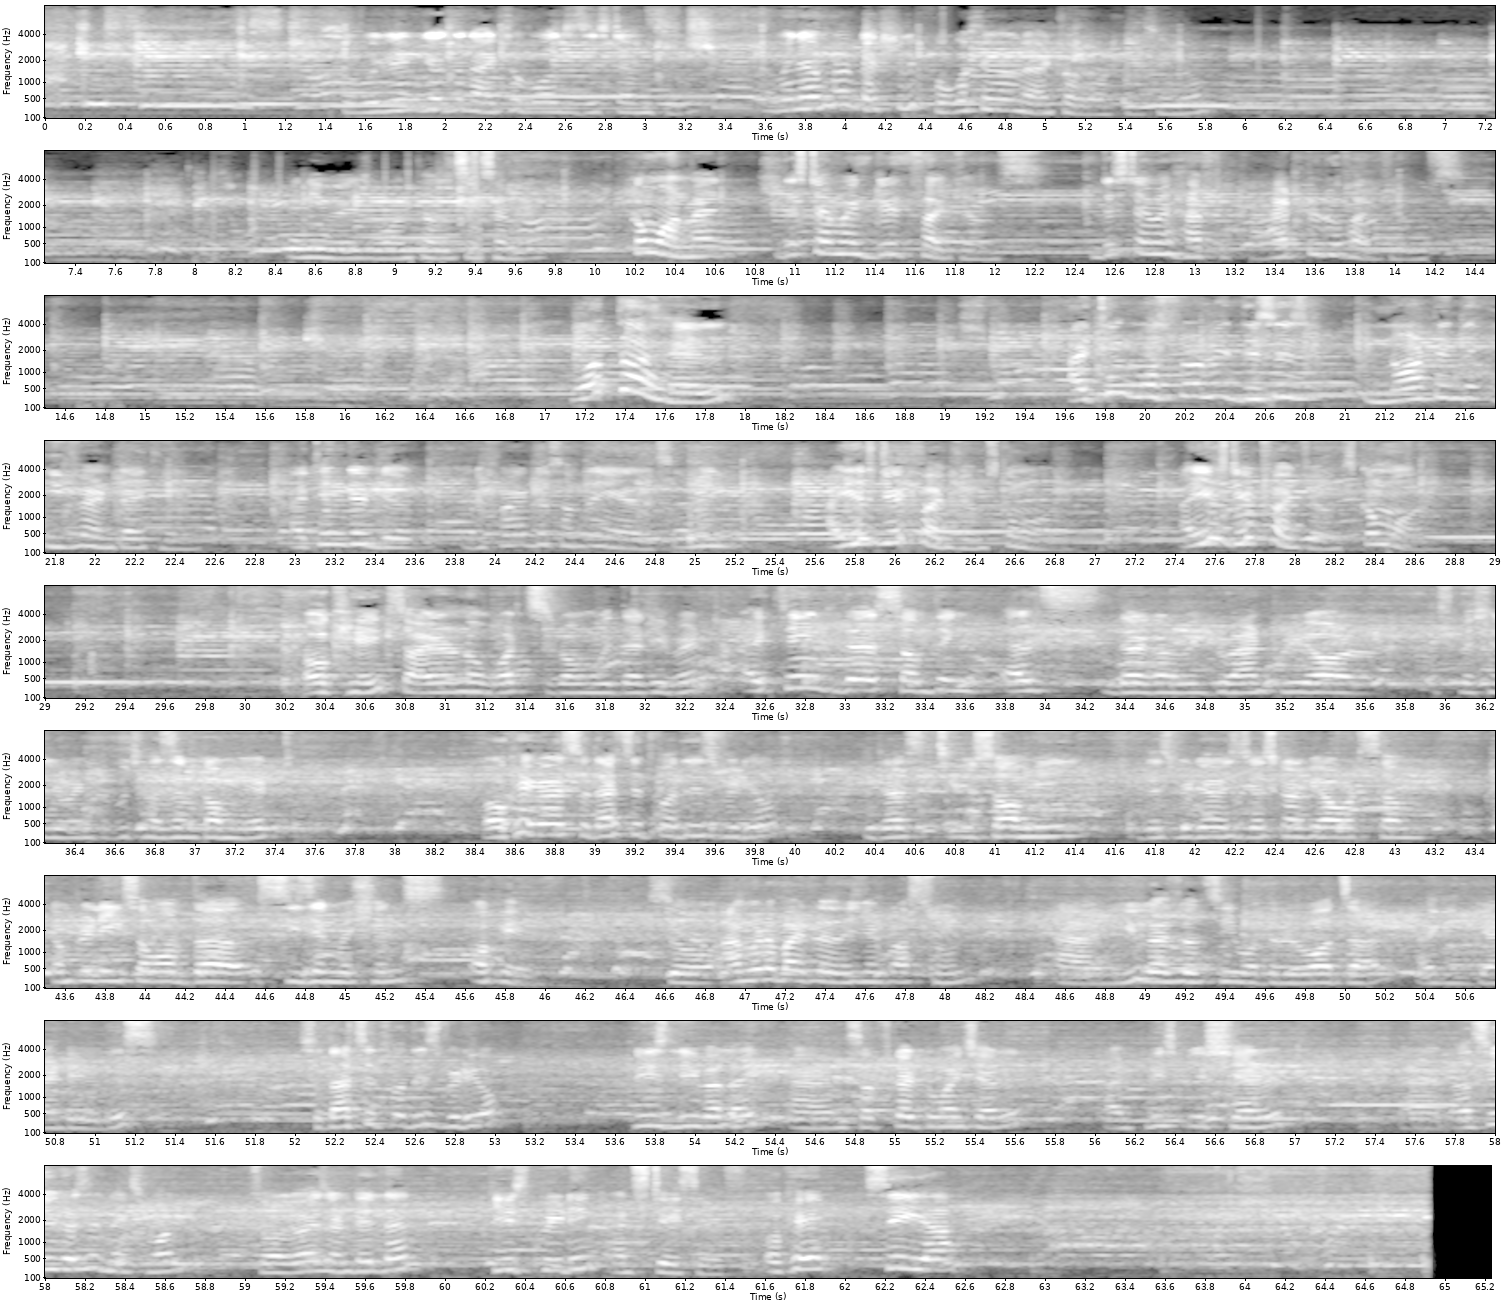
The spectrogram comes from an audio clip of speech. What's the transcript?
Okay. So we didn't get the nitro balls this time too. I mean, I'm not actually focusing on nitro balls, you know. Anyways, 1600. Come on, man. This time I did 5 jumps. This time I have to, had to do 5 jumps. What the hell? I think most probably this is not in the event, I think. I think they're referring to something else. I mean, I just did 5 jumps, come on. I just did 5 jumps, come on. Okay, so I don't know what's wrong with that event. I think there's something else. They're gonna be Grand Prix or special event which hasn't come yet okay guys so that's it for this video. Just you saw me. This video is just gonna be about some completing some of the season missions. Okay so i'm gonna buy the legend pass soon and you guys will see what the rewards are. I can guarantee you this. So that's it for this video. Please leave a like and subscribe to my channel and please please share it. And i'll see you guys in the next one. So guys until then keep speeding and stay safe. Okay see ya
